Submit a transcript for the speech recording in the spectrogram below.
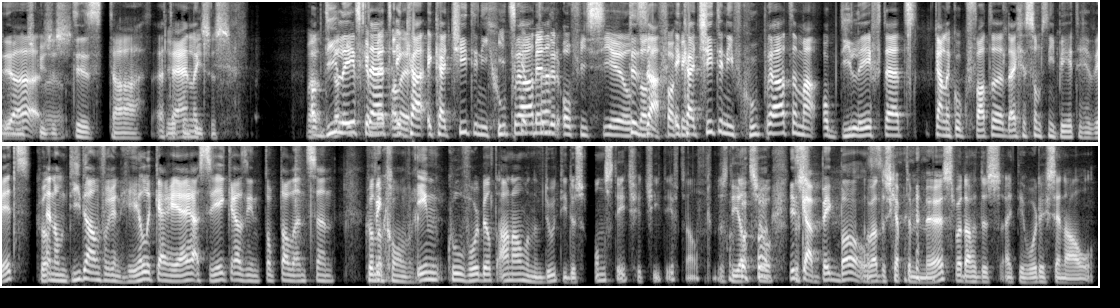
Ja, Excuses. Het is dat. Open Uiteindelijk. Maar op die dat leeftijd, min- ik, ga, ik ga cheaten niet goed praten. minder officieel. Het is dan dat. fucking- Ik ga cheaten niet goed praten, maar op die leeftijd kan ik ook vatten dat je soms niet beter weet. wil- En om die dan voor een hele carrière, zeker als die een toptalent zijn, Ik wil ik gewoon één cool voorbeeld aanhalen van een dude die dus onstage gecheat heeft zelf. Dus die had zo... He's dus, got big balls. wel, dus je hebt een muis, waar dat dus... Tegenwoordig zijn al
